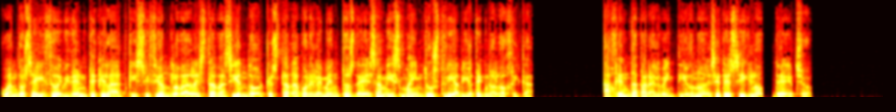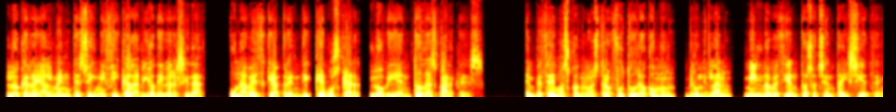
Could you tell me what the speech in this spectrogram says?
cuando se hizo evidente que la adquisición global estaba siendo orquestada por elementos de esa misma industria biotecnológica. Agenda para el 21 ST siglo, de hecho. Lo que realmente significa la biodiversidad. Una vez que aprendí qué buscar, lo vi en todas partes. Empecemos con nuestro futuro común, Brundtland, 1987.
